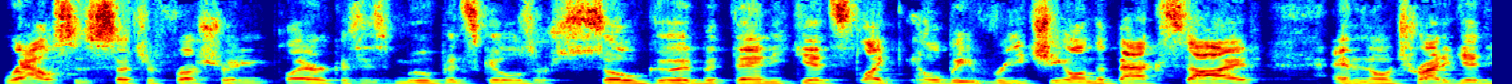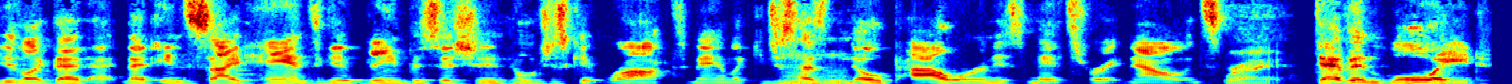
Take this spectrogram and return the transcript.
Rouse is such a frustrating player because his movement skills are so good, but then he gets like he'll be reaching on the backside and then he'll try to give you like that that inside hand to get game position, and he'll just get rocked, man. Like he just mm-hmm. has no power in his mitts right now. It's right. Devin Lloyd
